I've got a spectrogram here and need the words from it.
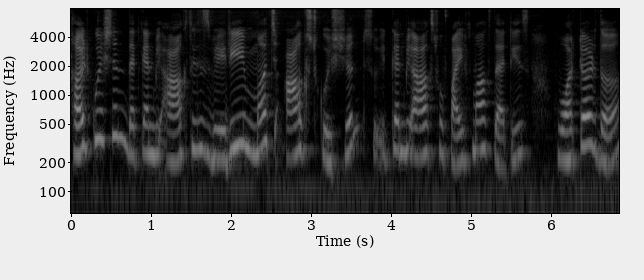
Third question that can be asked this is very much asked question. So it can be asked for five marks that is what are the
